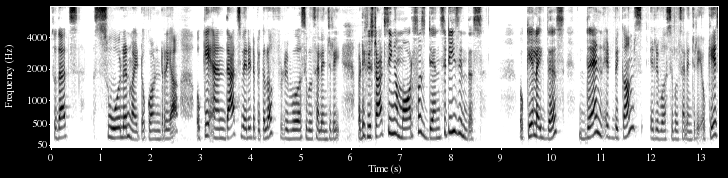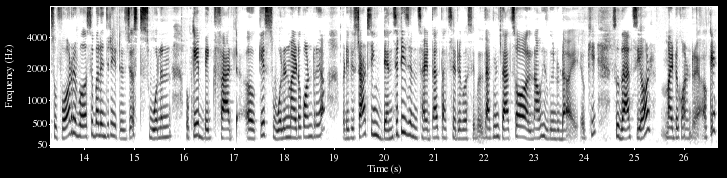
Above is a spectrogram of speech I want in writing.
So that's swollen mitochondria okay and that's very typical of reversible cell injury but if you start seeing amorphous densities in this okay like this then it becomes irreversible cell injury okay? So for reversible injury it is just swollen okay big fat okay swollen mitochondria. But if you start seeing densities inside that that's irreversible. That means that's all. Now he's going to die okay? So that's your mitochondria okay?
